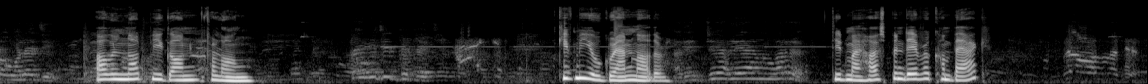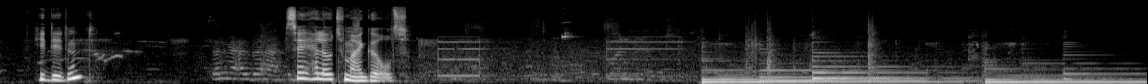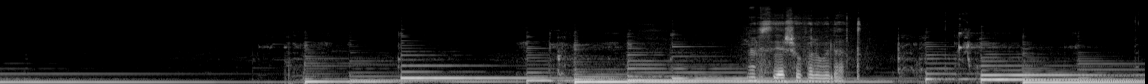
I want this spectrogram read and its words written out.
I will not be gone for long. Give me your grandmother. Did my husband ever come back? He didn't? Say hello to my girls. نفسي أشوف الولاد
